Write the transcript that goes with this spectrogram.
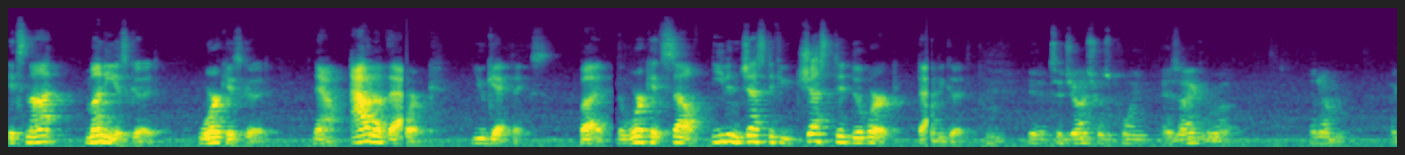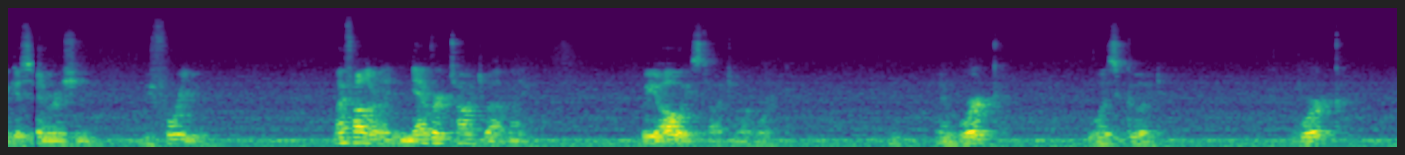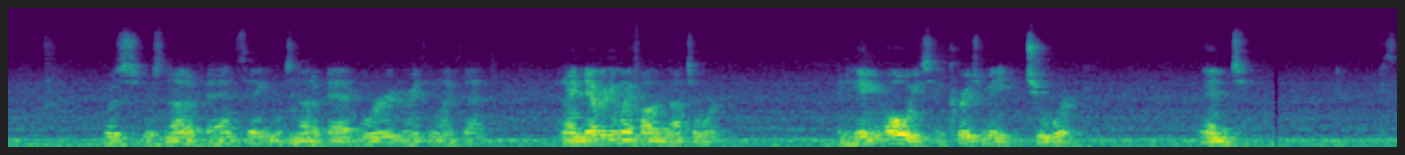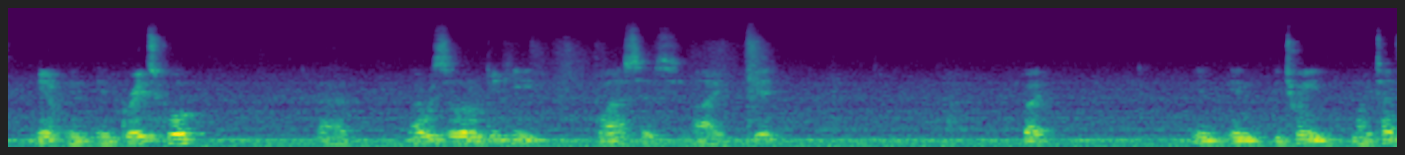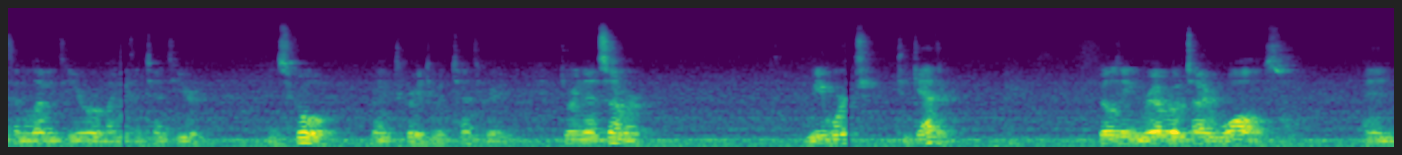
It's not money is good, work is good. Now, out of that work, you get things. But the work itself, even just if you just did the work, that would be good. Yeah, to Joshua's point, as I grew up, and I'm, I guess, a generation before you, my father and I never talked about money. We always talked about work. And work was good. Work was, was not a bad thing, was not a bad word or anything like that. And I never knew my father not to work. And he always encouraged me to work. And, you know, in, in grade school, uh, I was a little geeky glasses eye kid. But in, in between my tenth and eleventh year, or my ninth and tenth year in school, ninth grade to tenth grade, during that summer, we worked together, building railroad tie walls, and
